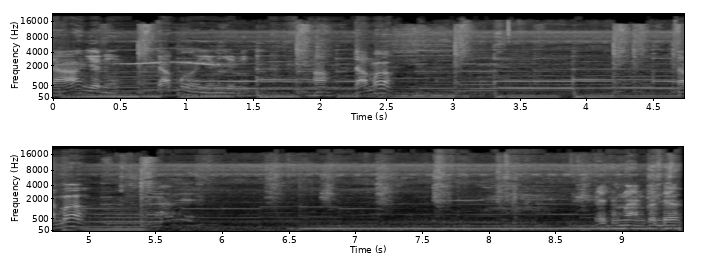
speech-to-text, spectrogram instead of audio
หยังอย่านี่จับมืออย่างย่านี่เอาจับมือจับมือไปทำงานก่อนเด้อ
